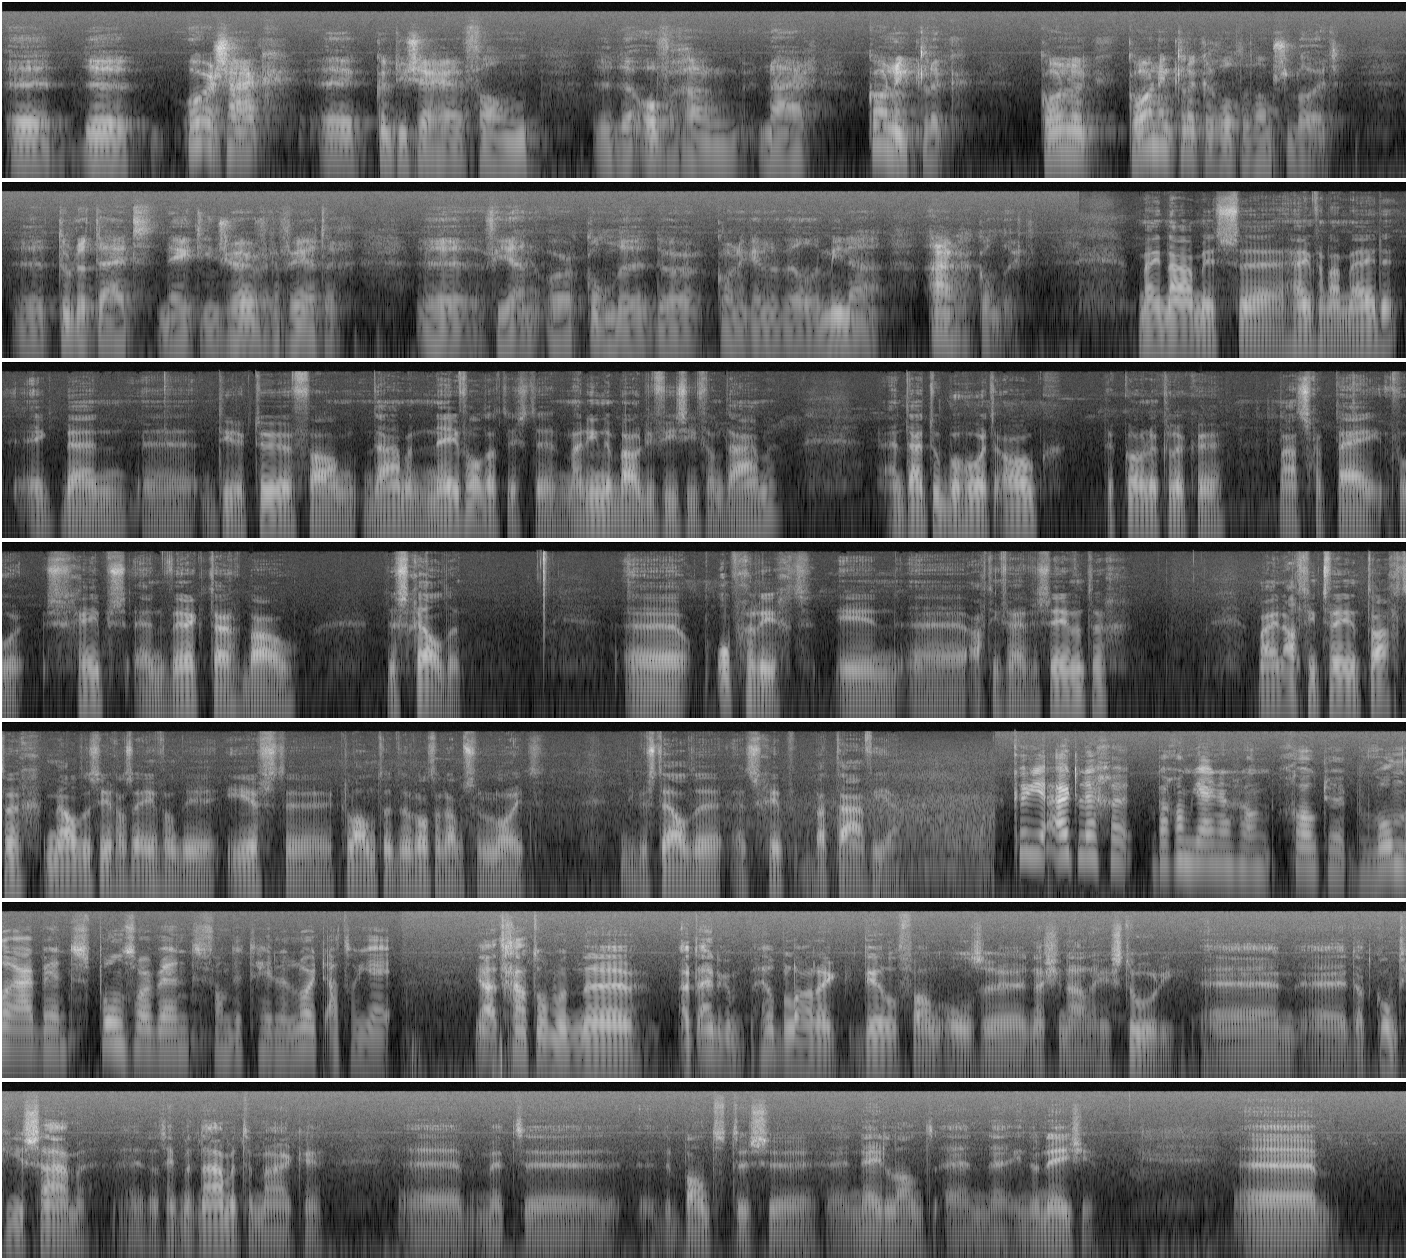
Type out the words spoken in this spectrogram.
Uh, de oorzaak, uh, kunt u zeggen, van uh, de overgang naar koninklijk. Koninklijk koninklijke Rotterdamse Lloyd. toen de tijd 1947 via een oorkonde door koningin Wilhelmina aangekondigd. Mijn naam is Hein van Ameijden. Ik ben uh, directeur van Damen Nevel, dat is de marinebouwdivisie van Damen. En daartoe behoort ook de Koninklijke Maatschappij voor Scheeps- en Werktuigbouw de Schelde. Uh, opgericht in uh, 1875, maar in 1882 meldde zich als een van de eerste klanten de Rotterdamse Lloyd. Die bestelde het schip Batavia. Kun je uitleggen waarom jij nou zo'n grote bewonderaar bent, sponsor bent van dit hele Lloyd Atelier? Ja, het gaat om een, uh, uiteindelijk een heel belangrijk deel van onze nationale historie. En uh, dat komt hier samen. Uh, dat heeft met name te maken met de band tussen Nederland en Indonesië.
